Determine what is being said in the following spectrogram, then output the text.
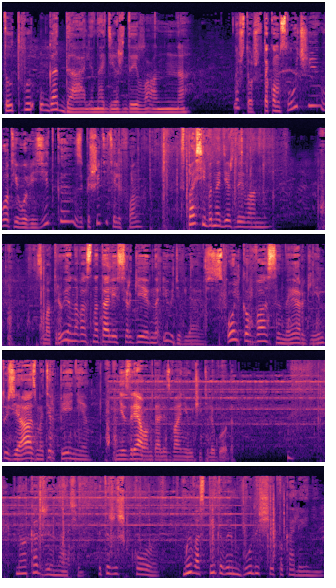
тут вы угадали, Надежда Ивановна. Ну что ж, в таком случае, вот его визитка, запишите телефон. Спасибо, Надежда Ивановна. Смотрю я на вас, Наталья Сергеевна, и удивляюсь. Сколько в вас энергии, энтузиазма, терпения. Не зря вам дали звание учителя года. Ну а как же иначе? Это же школа. Мы воспитываем будущее поколение.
